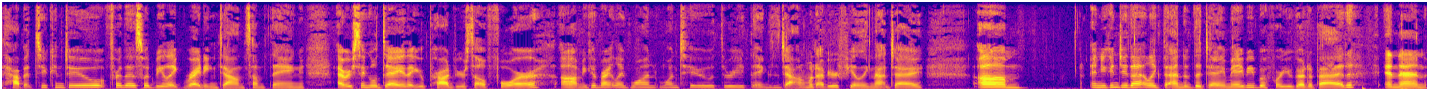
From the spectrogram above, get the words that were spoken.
habits you can do for this would be like writing down something every single day that you're proud of yourself for. Um, you could write like one one two three things down whatever you're feeling that day. Um, and you can do that at like the end of the day maybe before you go to bed. And then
